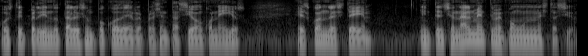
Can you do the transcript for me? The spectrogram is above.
o estoy perdiendo tal vez un poco de representación con ellos, es cuando este, intencionalmente me pongo en una estación,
